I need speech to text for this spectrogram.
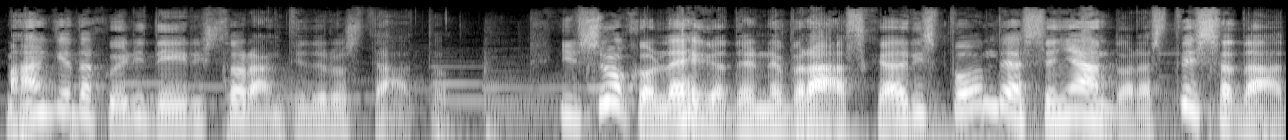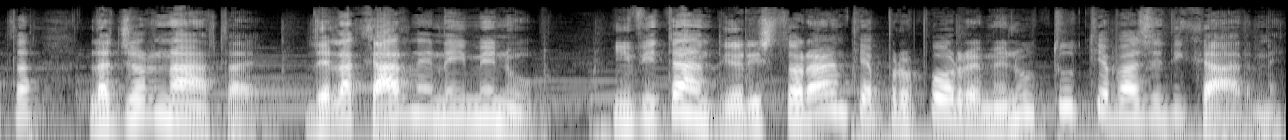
ma anche da quelli dei ristoranti dello Stato. Il suo collega del Nebraska risponde assegnando alla stessa data la giornata della carne nei menù, invitando i ristoranti a proporre menù tutti a base di carne.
